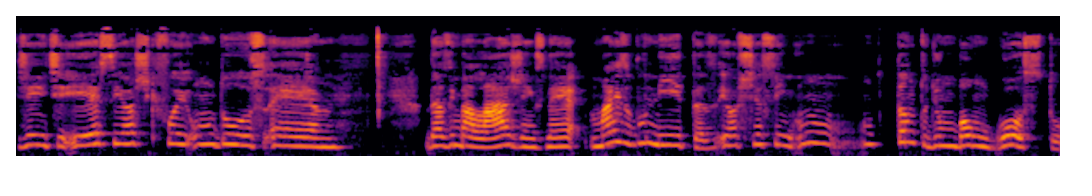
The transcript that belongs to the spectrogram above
Gente, e esse acho que foi um dos... É, das embalagens, né, mais bonitas. Eu achei, assim, um, um tanto de um bom gosto,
